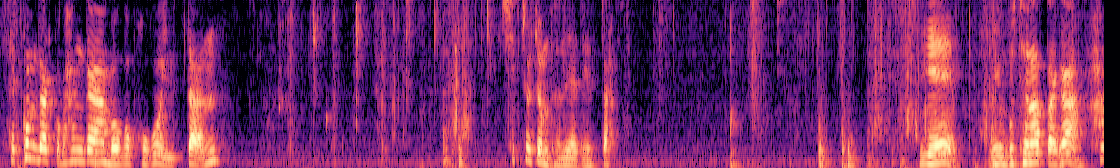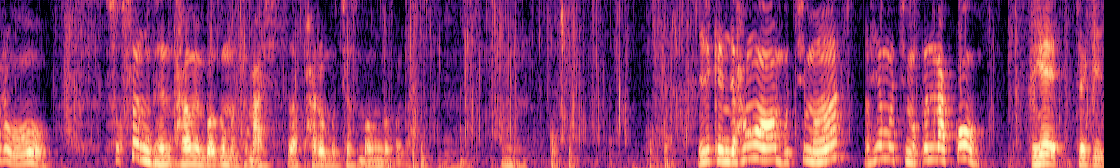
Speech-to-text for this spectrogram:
새콤달콤 한가 먹어보고 일단 식초 좀 더 넣어야 되겠다 이게 묻혀놨다가 하루 숙성된 다음에 먹으면 더 맛있어. 바로 무쳐서 먹은 것보다. 음. 이렇게 이제 홍어 무침은 해 무침은 끝났고 이게 저기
